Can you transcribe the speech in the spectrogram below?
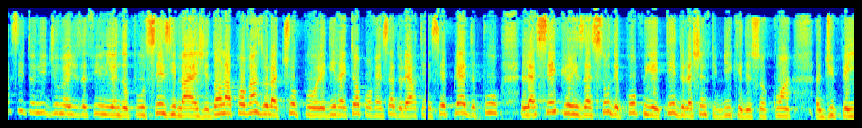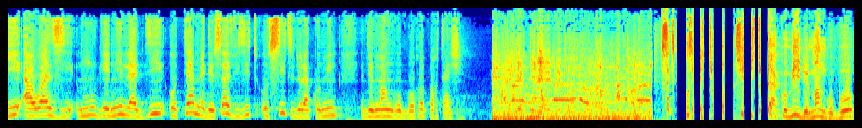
Merci Tony Djouma et Joséphine Liendo pour ces images. Dans la province de la Chopo, le directeur provincial de la RTNC plaide pour la sécurisation des propriétés de la chaîne publique de ce coin du pays. Awazi Mougeni l'a dit au terme de sa visite au site de la commune de Mangobo. Reportage. la commune de Mangobo,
